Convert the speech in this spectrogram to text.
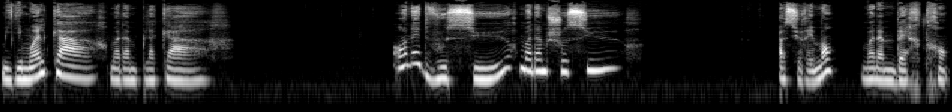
Midi moins le quart, Madame Placard. En êtes-vous sûre, Madame Chaussure? Assurément, Madame Bertrand.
